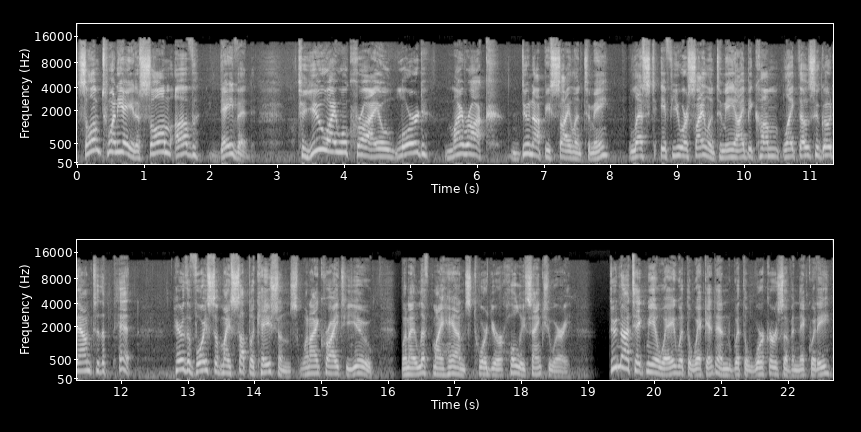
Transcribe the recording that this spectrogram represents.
Psalm 28, a psalm of David. To you I will cry, O Lord, my rock. Do not be silent to me, lest if you are silent to me, I become like those who go down to the pit. Hear the voice of my supplications when I cry to you, when I lift my hands toward your holy sanctuary. Do not take me away with the wicked and with the workers of iniquity,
